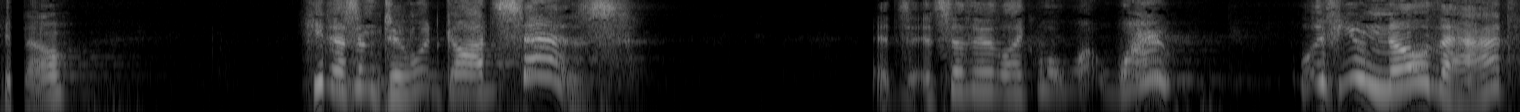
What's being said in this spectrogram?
you know, he doesn't do what God says. It's, it's, so they're like, well, why? Well, if you know that,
